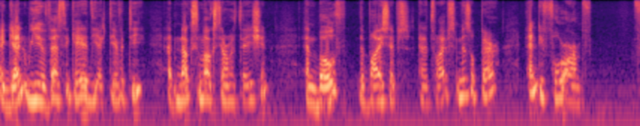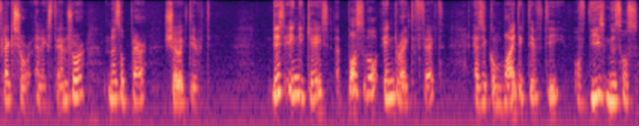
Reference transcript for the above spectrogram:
Again, we investigated the activity at maximal external rotation and both the biceps and the triceps muscle pair and the forearm flexor and extensor muscle pair show activity. This indicates a possible indirect effect as the combined activity of these muscles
